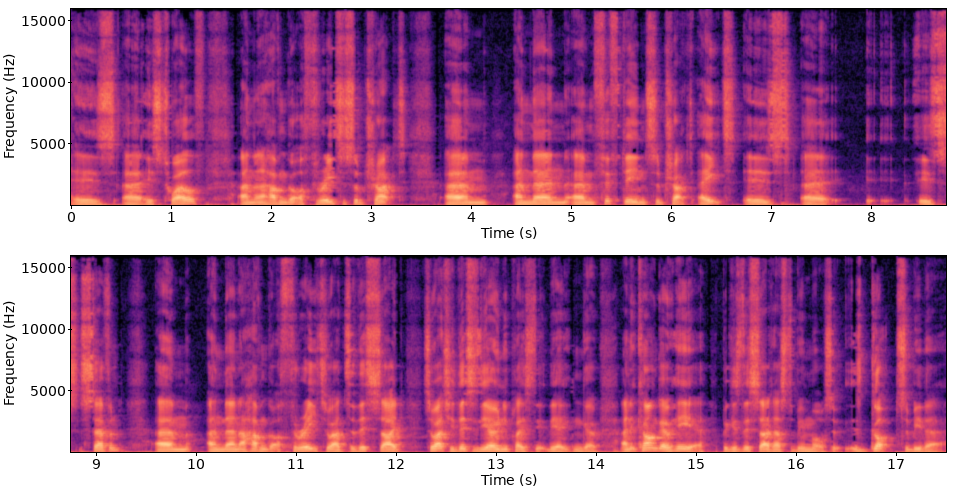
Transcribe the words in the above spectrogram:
is uh, is 12 and then I haven't got a 3 to subtract um, and then um, 15 subtract 8 is uh, is 7 um, and then I haven't got a 3 to add to this side. So actually this is the only place that the 8 can go. And it can't go here because this side has to be more. So it's got to be there.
